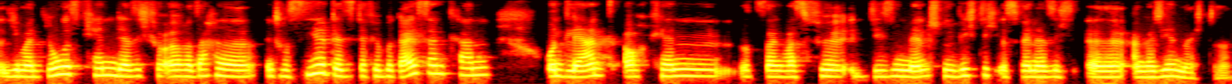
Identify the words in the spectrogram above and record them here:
jemand Junges kennen, der sich für eure Sache interessiert, der sich dafür begeistern kann und lernt auch kennen, sozusagen, was für diesen Menschen wichtig ist, wenn er sich äh, engagieren möchte.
